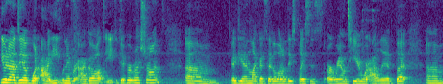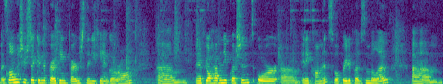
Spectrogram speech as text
you an idea of what I eat whenever I go out to eat to different restaurants. Um, again, like I said, a lot of these places are around here where I live, but um, as long as you're sticking to protein first, then you can't go wrong. Um, and if y'all have any questions or um, any comments, feel free to post them below. Um,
